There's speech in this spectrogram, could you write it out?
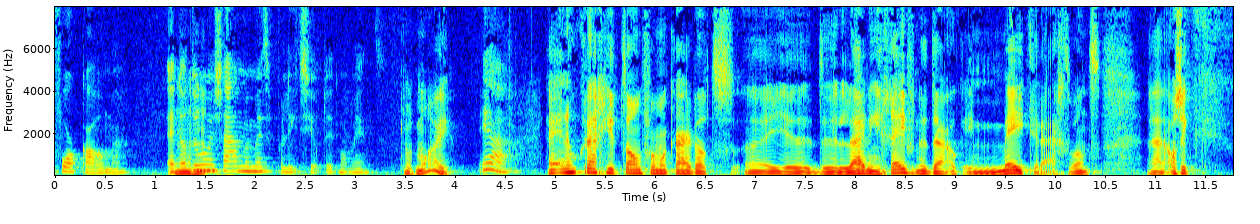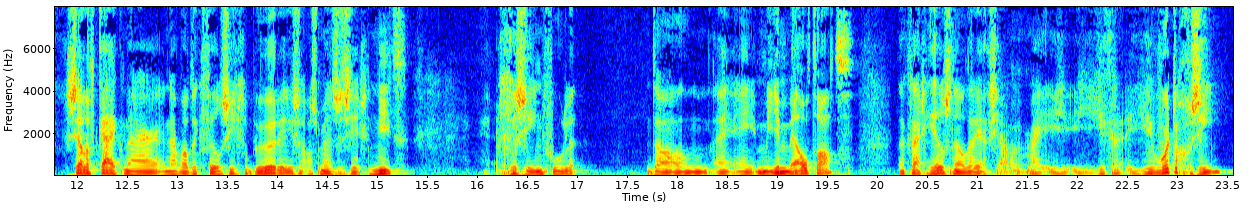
voorkomen. En dat Mhm. doen we samen met de politie op dit moment. Wat mooi. Ja, Hey, en hoe krijg je het dan voor elkaar dat eh, je de leidinggevende daar ook in meekrijgt? Want eh, als ik zelf kijk naar, naar wat ik veel zie gebeuren, is als mensen zich niet gezien voelen, dan, en, en je meldt dat, dan krijg je heel snel de reactie: ja, maar je, je, wordt toch gezien?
